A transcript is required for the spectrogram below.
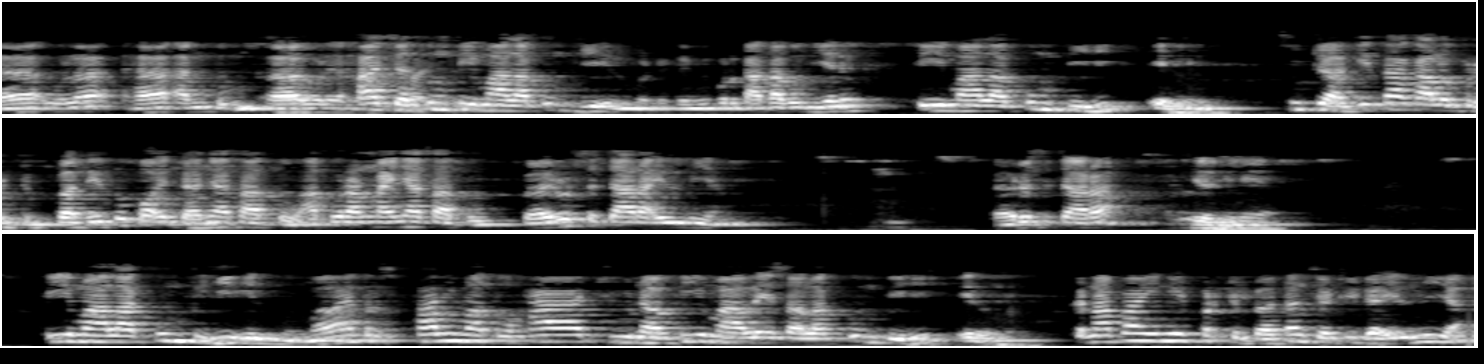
ha ula ha antum hajatum fi malakum bi malakum bi. Sudah kita kalau berdebat itu kaidahnya satu, aturan mainnya satu, baru secara ilmiah. Baru secara ilmiah. Fi malakum bihi ilmu. Malah terus kalimatu hajuna fi ma laysa lakum bihi ilmu. Kenapa ini perdebatan jadi tidak ilmiah?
